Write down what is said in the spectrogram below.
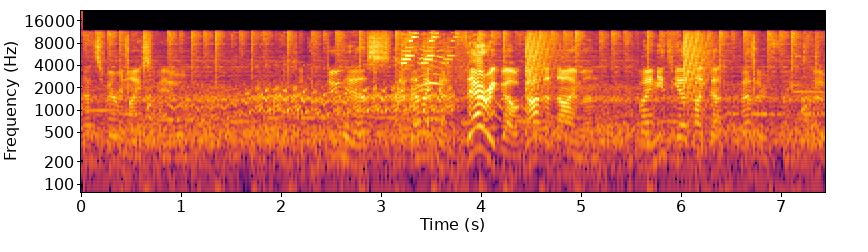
That's very nice of you. So you can do this, then I can... There we go, got the diamond. But I need to get, like, that feather thing, too.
